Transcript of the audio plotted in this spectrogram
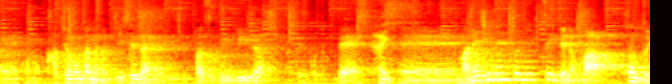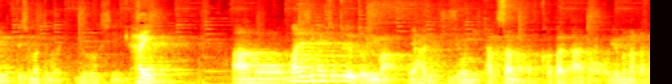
えー、この課長のための次世代の技術場作りリーダーシップということで、はい。えー、マネジメントについての、まあ、本と言ってしまってもよろしいですか、はい、あのマネジメントというと今やはり非常にたくさんの本かかあの世の中に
